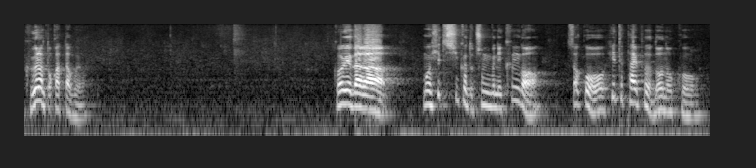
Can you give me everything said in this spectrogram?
그거랑 똑같다고요. 거기에다가 뭐 heat sink도 충분히 큰 거 썼고 heat pipe도 넣어놓고.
